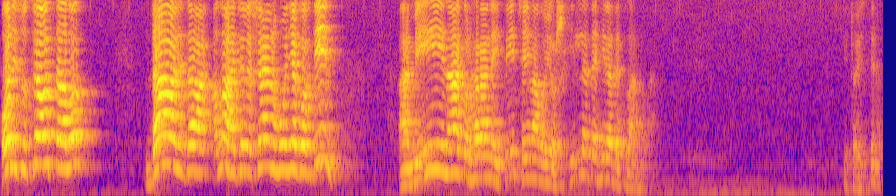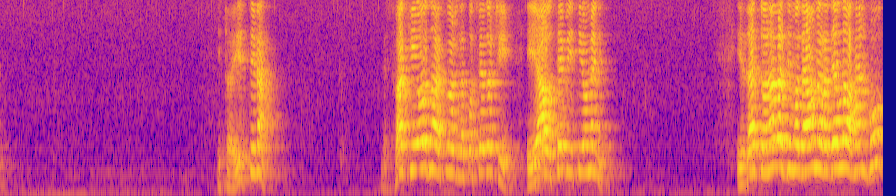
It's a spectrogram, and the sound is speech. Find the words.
Oni su sve ostalo dali za Allaha Đelešanuhu njegov din, a mi nakon hrane i pića imamo još hiljade, hiljade planova. I to je istina. I to je istina. Da svaki od nas može da posvjedoči i ja o tebi i ti o meni. I zato nalazimo da je Omer radijallahu anhu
